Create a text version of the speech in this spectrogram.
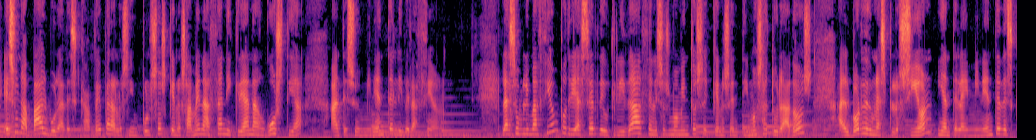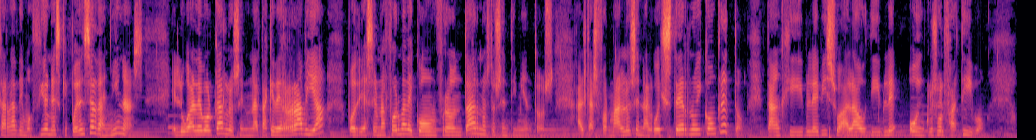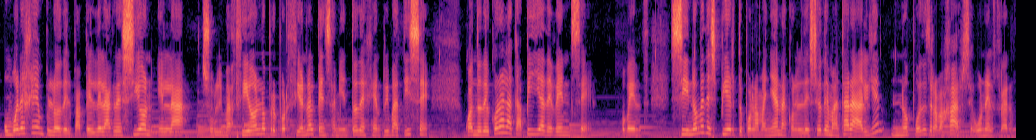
Es una válvula de escape para los impulsos que nos amenazan y crean angustia ante su inminente liberación. La sublimación podría ser de utilidad en esos momentos en que nos sentimos saturados, al borde de una explosión y ante la inminente descarga de emociones que pueden ser dañinas. En lugar de volcarlos en un ataque de rabia, podría ser una forma de confrontar nuestros sentimientos, al transformarlos en algo externo y concreto, tangible, visual, audible o incluso olfativo. Un buen ejemplo del papel de la agresión en la sublimación lo proporciona el pensamiento de Henry Matisse, cuando decora la capilla de Vence o Benz. Si no me despierto por la mañana con el deseo de matar a alguien, no puedo trabajar, según él, claro.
